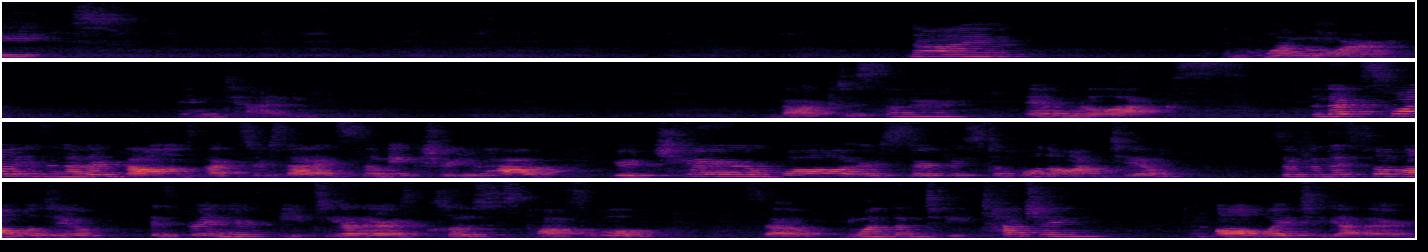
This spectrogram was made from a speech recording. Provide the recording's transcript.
eight, nine, and one more, and 10. Back to center and relax. The next one is another balance exercise, so make sure you have your chair, wall, or surface to hold on to. So for this one, what we'll do is bring your feet together as close as possible. So you want them to be touching and all the way together.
